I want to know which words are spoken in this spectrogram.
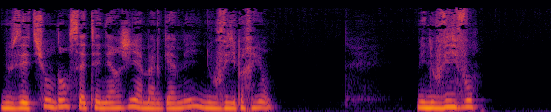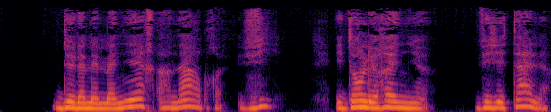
Nous étions dans cette énergie amalgamée, nous vibrions. Mais nous vivons. De la même manière, un arbre vit. Et dans le règne végétal,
